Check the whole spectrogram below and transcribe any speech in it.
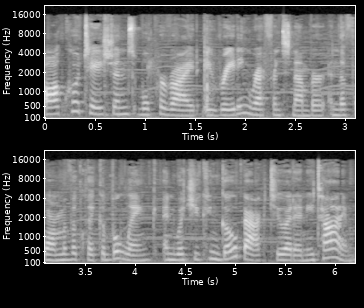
All quotations will provide a rating reference number in the form of a clickable link in which you can go back to at any time.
